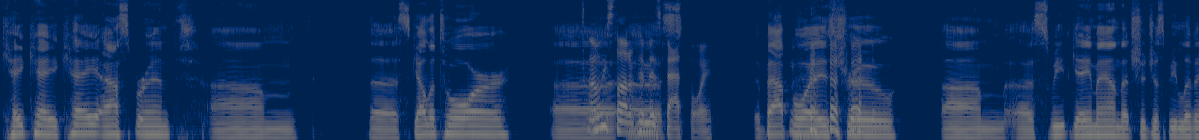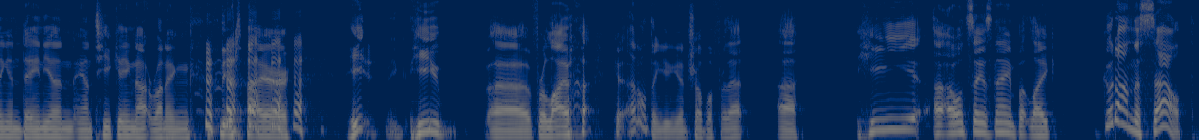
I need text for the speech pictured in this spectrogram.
KKK aspirant, um, the Skeletor. Uh, I always thought of him uh, as Bat Boy. The Bat Boy is true. um, a sweet gay man that should just be living in Dania and antiquing, not running the entire. he he uh, for live. I don't think you can get in trouble for that. Uh, he I I won't say his name, but like good on the South,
